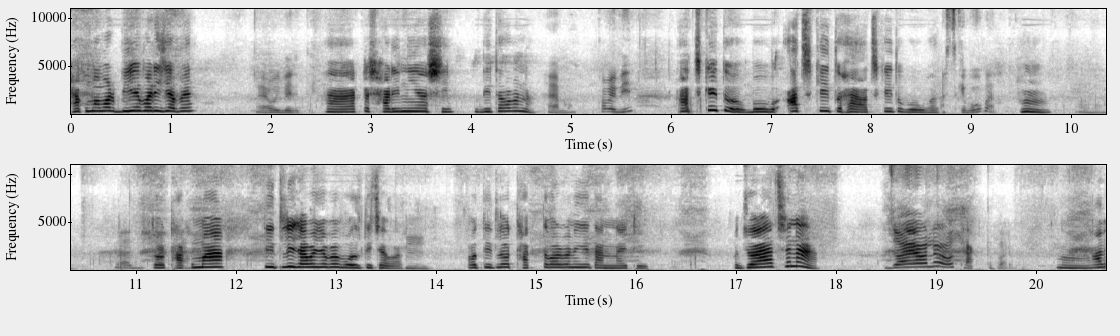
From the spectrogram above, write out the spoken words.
ঠাকুমা আমার বিয়ে বাড়ি যাবে। হ্যাঁ ওই বাড়িতে। হ্যাঁ একটা শাড়ি নিয়ে আসি। দিতে হবে না? হ্যাঁ মা। কবে বিয়ে? আজকেই তো বউ আজকেই তো হ্যাঁ আজকেই তো বউ আজকে বউবার? হুম। তো ঠাকুমা তিতলি যাবে যাবে বলতেছে আবার। ও তিতলিও থাকতে পারবে নাকি তার নাই ঠিক। ও জয়া আছে না? জয়া হলে ও থাকতে পারবে। আর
